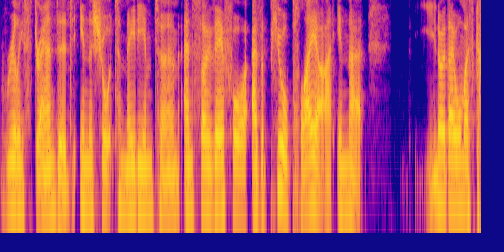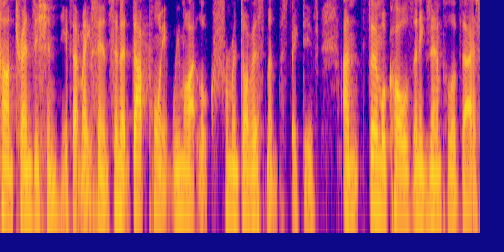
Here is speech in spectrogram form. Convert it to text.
really stranded in the short to medium term? And so, therefore, as a pure player in that, you know, they almost can't transition, if that makes sense. And at that point, we might look from a divestment perspective. Um, thermal coal's an example of that.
